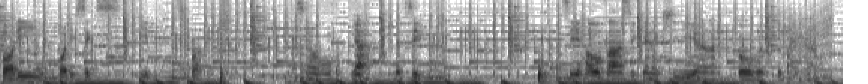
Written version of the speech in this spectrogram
40, 46 teeth sprocket. So yeah, let's see. See how fast you can actually go with the bike now.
